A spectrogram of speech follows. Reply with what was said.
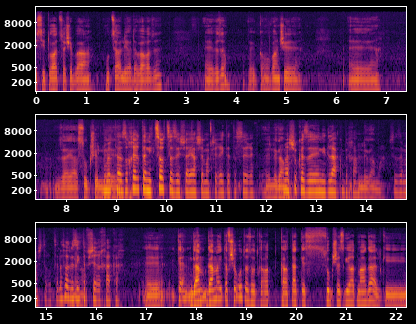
סיטואציה שבה הוצע לי הדבר הזה, וזהו, וכמובן ש... זה היה סוג של... אבל אתה זוכר את הניצוץ הזה שהיה שם כשראית את הסרט. אה, לגמרי. משהו כזה נדלק בך. לגמרי. שזה מה שאתה רוצה לעשות, וזה יתאפשר אחר כך. אה, כן, גם, גם ההתאפשרות הזאת קרת, קרתה כסוג של סגירת מעגל, כי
